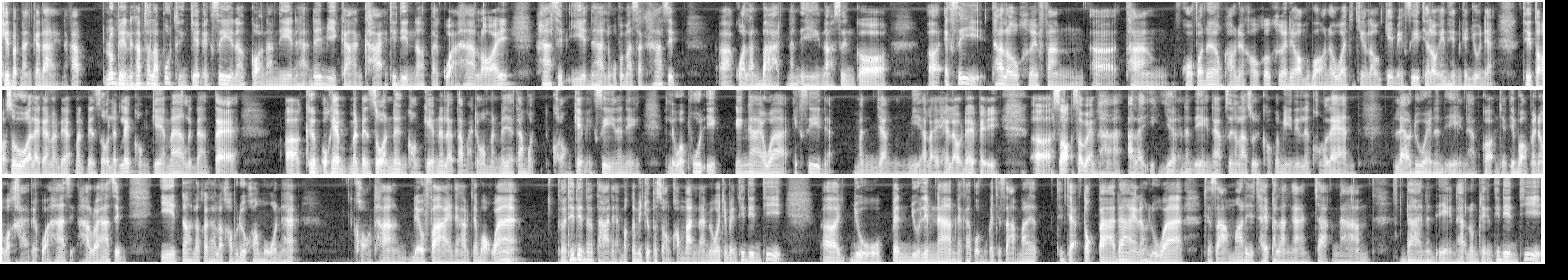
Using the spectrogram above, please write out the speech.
คิดแบบนั้นก็ได้นะครับรวมถึงนะครับถ้าเราพูดถึงเกม x อนะก่อนหน้านี้นะฮะได้มีการขายที่ดินเนาะไปกว่า 550 อีทนะฮะหรือประมาณสัก 50กว่าล้านบาทนั่นเองนะซึ่งก็ เอ็กซี่ถ้าเราเคยฟังทางโคฟเดอร์ของเขาเนี่ยเขาก็เคยได้ออกมาบอกนะว่าจริงๆเราเกมเอ็กซี่ที่เราเห็นเห็นกันอยู่เนี่ยที่ต่อสู้อะไรกันแบบนี้มันเป็นโซนเล็กๆของเกมมากเลยนะแต่คือโอเคมันเป็นส่วนหนึ่งของเกมนั่นแหละแต่หมายถึงว่ามันไม่ใช่ทั้งหมดของเกม x อนั่นเอง หรือว่าพูดอีกง่าย ๆ ว่า x อเนี่ยมันยังมีอะไรให้เราได้ไปเสาะแสวงหาอะไรอีกเยอะนั่นเองนะครับ ซึ่งล่าสุดเขาก็มีในเรื่องของแลน แล้วด้วยนั่นเองนะครับ ก็อย่างที่บอกไปนะว่าขายไปกว่า 50 550อีทเนาะแล้วก็ถ้าเราเข้าไปดูข้อมูลนะฮะของทางเดลฟายนะครับจะบอกว่าคือที่ดินต่างๆเนี่ยมันก็มีจุดประสงค์ของมันนะไม่ว่าจะเป็นที่ดินที่อยู่เป็นอยู่ริมน้ำนะครับผมก็จะสามารถที่จะตกปลาได้นะหรือว่าจะสามารถที่จะใช้พลังงานจากน้ำได้นั่นเองนะรวมถึงที่ดินที่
